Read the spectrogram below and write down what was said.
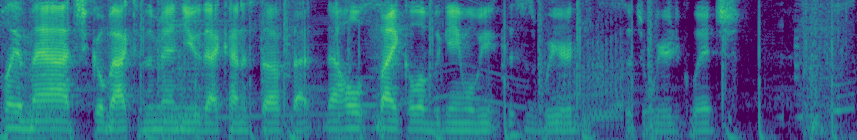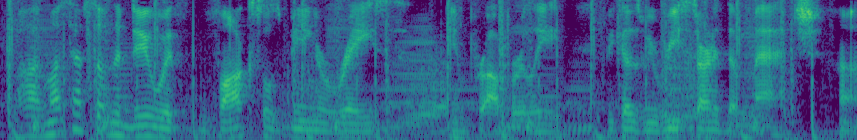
play a match, go back to the menu, that kind of stuff. That that whole cycle of the game will be. This is weird. Such a weird glitch. Uh, it must have something to do with voxels being erased improperly because we restarted the match. Huh.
